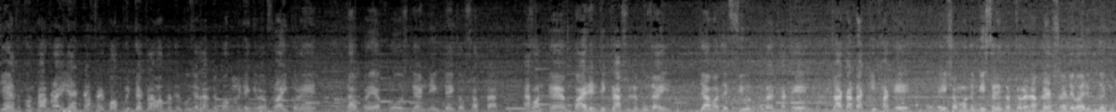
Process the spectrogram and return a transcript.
যে এতক্ষণ তো আমরা এয়ারক্রাফটের ককপিট দেখলাম আপনাদের বুঝালাম যে ককপিটে কীভাবে ফ্লাই করে তারপরে অ্যাপ্রোচ ল্যান্ডিং টেক অফ সবটা। এখন বাইরের দিকটা আসলে বোঝাই যে আমাদের ফিউল কোথায় থাকে চাকাটা কি থাকে এই সম্বন্ধে বিস্তারিত চলেন আমরা একসঙ্গে বাইরে বুঝাই দিব।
